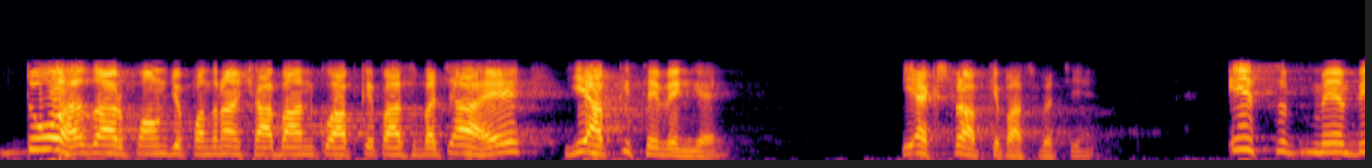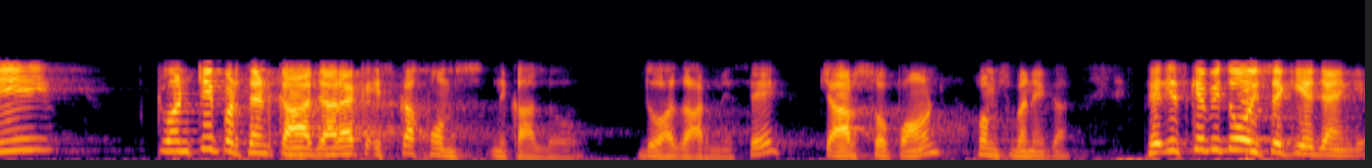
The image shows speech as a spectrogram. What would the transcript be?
دو ہزار پاؤنڈ جو پندرہ شابان کو آپ کے پاس بچا ہے، یہ آپ کی سیونگ ہے۔ یہ ایکسٹرا آپ کے پاس بچے ہیں۔ اس میں بھی ٹوینٹی پرسینٹ کہا جا رہا ہے کہ اس کا خومس نکال لو۔ دو ہزار میں سے چار سو پاؤنڈ خمس بنے گا۔ پھر اس کے بھی دو حصے کیے جائیں گے۔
